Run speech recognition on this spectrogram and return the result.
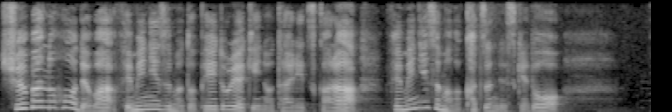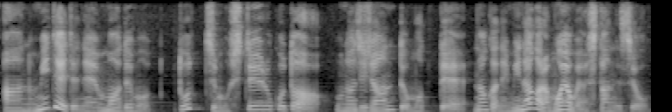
終盤の方ではフェミニズムと patriarchy の対立からフェミニズムが勝つんですけど、あの見ててね、まあでもどっちもしていることは同じじゃんって思って、なんかね、見ながらモヤモヤしたんですよ。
